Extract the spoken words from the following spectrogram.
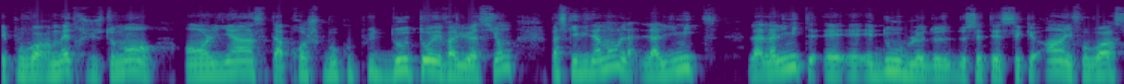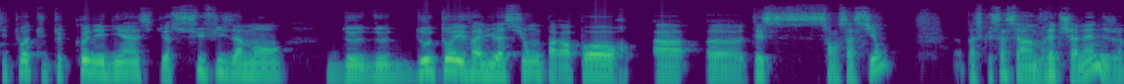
et pouvoir mettre justement en lien cette approche beaucoup plus d'auto-évaluation, parce qu'évidemment, la, limite la, limite est, double de, de ces tests. C'est que un, il faut voir si toi tu te connais bien, si tu as suffisamment de d'auto-évaluation par rapport à euh, tes sensations, parce que ça c'est un vrai challenge.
